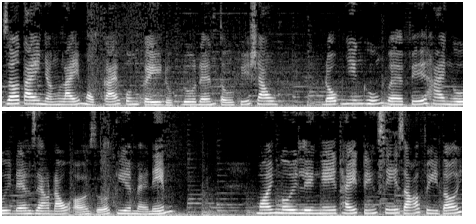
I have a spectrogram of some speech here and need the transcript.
giơ tay nhận lấy một cái quân kỳ được đưa đến từ phía sau. Đột nhiên hướng về phía hai người đang giao đấu ở giữa kia mẹ ném. Mọi người liền nghe thấy tiếng xe gió phi tới.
